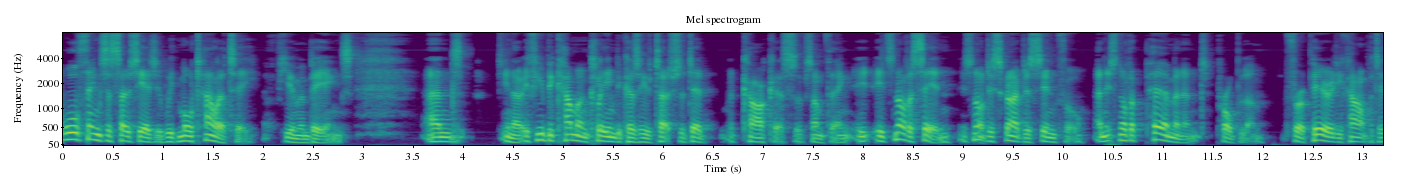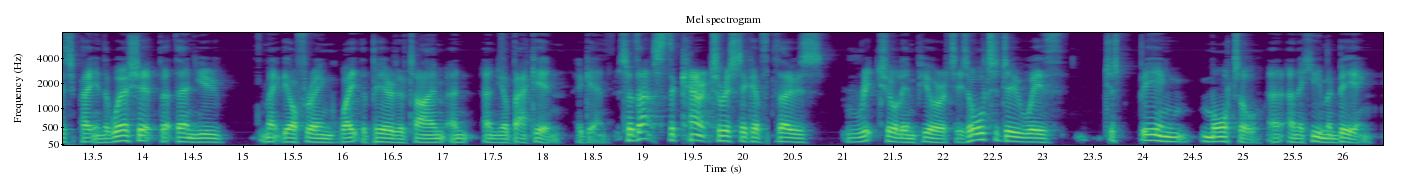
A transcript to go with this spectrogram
all things associated with mortality of human beings. And you know, if you become unclean because you've touched a dead carcass of something, it, it's not a sin. It's not described as sinful, and it's not a permanent problem. For a period, you can't participate in the worship, but then you make the offering, wait the period of time, and, and you're back in again. So that's the characteristic of those ritual impurities, all to do with just being mortal and a human being.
